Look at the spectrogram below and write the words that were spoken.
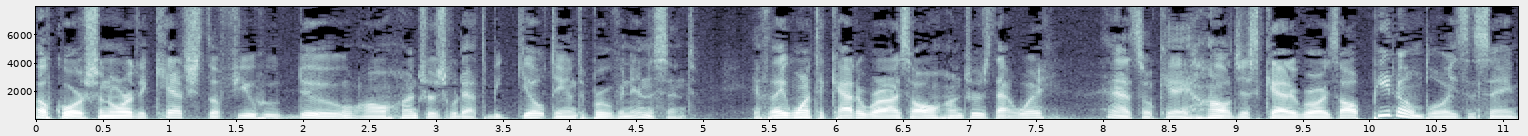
Of course, in order to catch the few who do, all hunters would have to be guilty and to proven innocent. If they want to categorize all hunters that way, that's okay. I'll just categorize all PETA employees the same,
